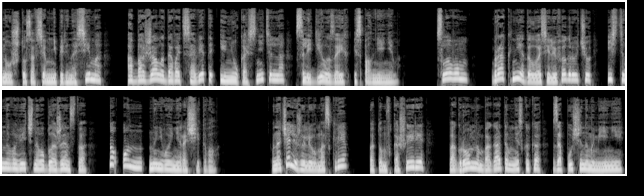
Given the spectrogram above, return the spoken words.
Ну, что совсем непереносимо, обожала давать советы и неукоснительно следила за их исполнением. Словом, брак не дал Василию Федоровичу истинного вечного блаженства, но он на него и не рассчитывал. Вначале жили в Москве, потом в Кашире, в огромном, богатом, несколько запущенном имении.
